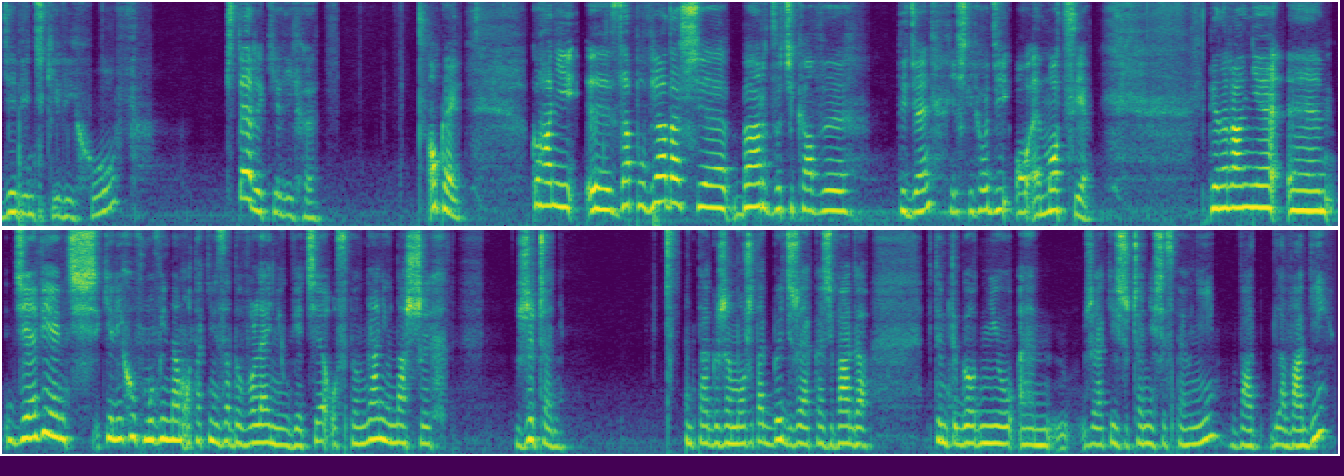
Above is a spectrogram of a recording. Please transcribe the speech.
9 kielichów. 4 kielichy. Okej. Kochani, y, zapowiada się bardzo ciekawy tydzień, jeśli chodzi o emocje. Generalnie y, dziewięć kielichów mówi nam o takim zadowoleniu, wiecie, o spełnianiu naszych życzeń. Także może tak być, że jakaś waga w tym tygodniu, że jakieś życzenie się spełni dla wagi,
